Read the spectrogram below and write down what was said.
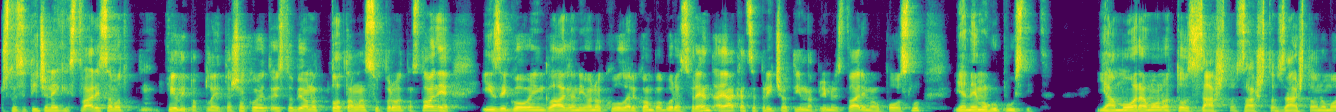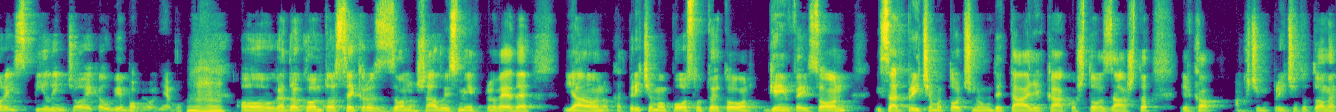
što se tiče nekih stvari sam od Filipa Pletaša, koji je to isto bio ono totalna suprotnost. On je easy going, lagan i ono cooler, kompa buras friend, a ja kad se priča o tim, na primjer, stvarima u poslu, ja ne mogu pustiti. Ja moram ono to zašto, zašto, zašto, ono mora ispilim čovjeka, ubijem Boga u njemu Mhm. ovoga, dok on to sve kroz ono šalu i smijeh provede, ja ono, kad pričamo o poslu, to je to on, game face on, i sad pričamo točno u detalje kako, što, zašto, jer kao, ako ćemo pričati o tome,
